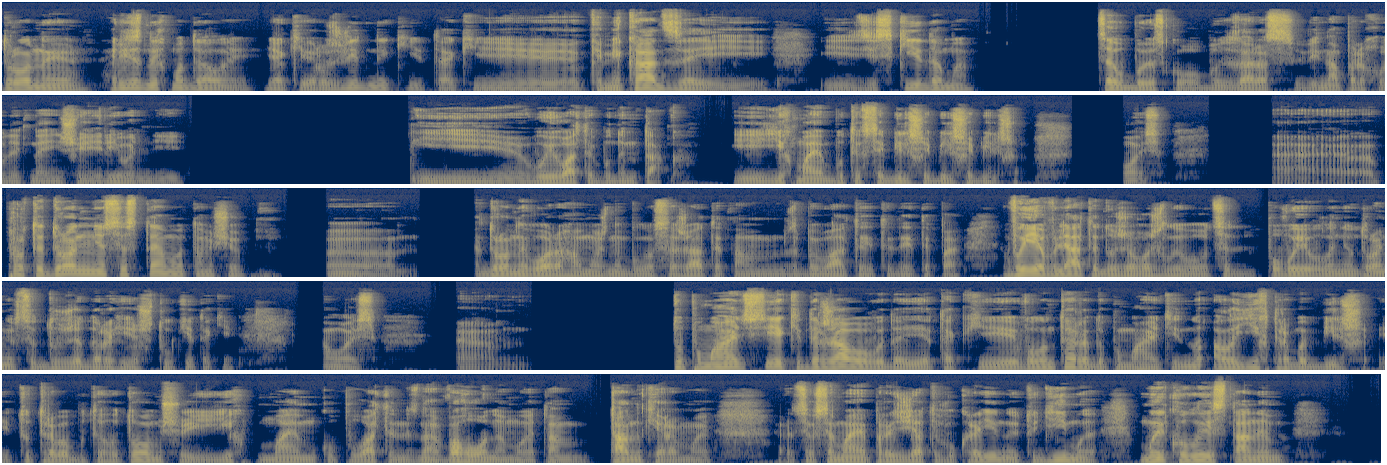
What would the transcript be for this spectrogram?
дрони різних моделей, як і розвідники, так і камікадзе, і, і зі скидами. Це обов'язково, бо зараз війна переходить на інший рівень, і, і воювати будемо так. І їх має бути все більше, більше, більше. Ось. Е, протидронні системи, там, щоб е, дрони ворога можна було сажати, там, збивати і т.д. і. Виявляти дуже важливо. Це по виявленню дронів це дуже дорогі штуки такі. Ось. Допомагають всі, як і держава видає, так і волонтери допомагають. І, ну, але їх треба більше. І тут треба бути готовим, що їх маємо купувати, не знаю, вагонами, там, танкерами. Це все має приїжджати в Україну. І тоді ми, ми коли станемо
